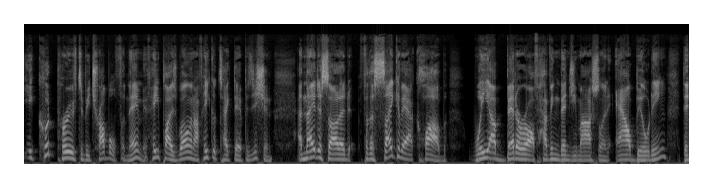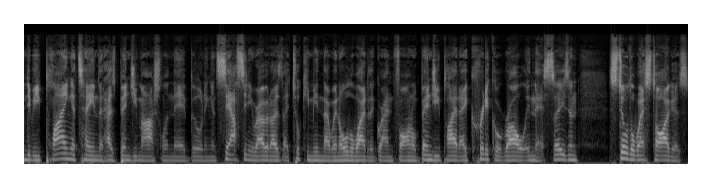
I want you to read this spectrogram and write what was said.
it could prove to be trouble for them. If he plays well enough, he could take their position. And they decided, for the sake of our club, we are better off having Benji Marshall in our building than to be playing a team that has Benji Marshall in their building. And South Sydney Rabbitohs, they took him in, they went all the way to the grand final. Benji played a critical role in their season. Still, the West Tigers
